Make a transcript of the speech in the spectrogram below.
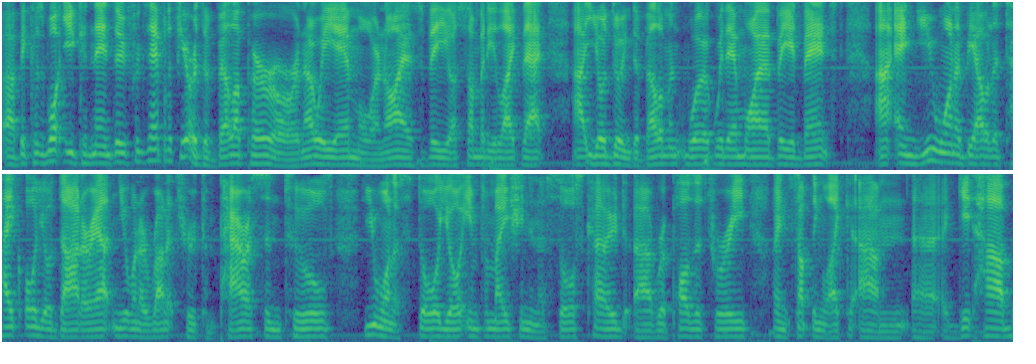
uh, because what you can then do for example if you're a developer or an OEM or an ISV or somebody like that uh, you're doing development work with MYOB Advanced uh, and you want to be able to take all your data out and you want to run it through comparison tools you want to store your information in a source code uh, repository in something like um, uh, a GitHub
